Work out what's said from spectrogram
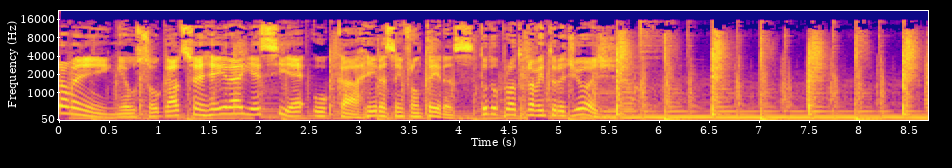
jovem! Eu sou o Gabs Ferreira e esse é o Carreira Sem Fronteiras. Tudo pronto para a aventura de hoje?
